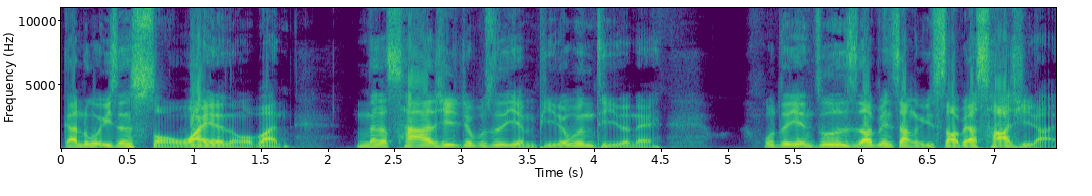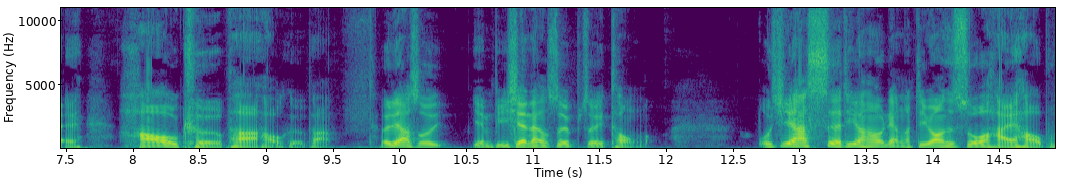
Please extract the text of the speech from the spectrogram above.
干如果医生手歪了怎么办？那个插进去就不是眼皮的问题了呢。我的眼珠子只要变章鱼烧，被它插起来，好可怕，好可怕！而且他说眼皮现在那个最最痛哦。我记得他四个地方还有两个地方是说还好，不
